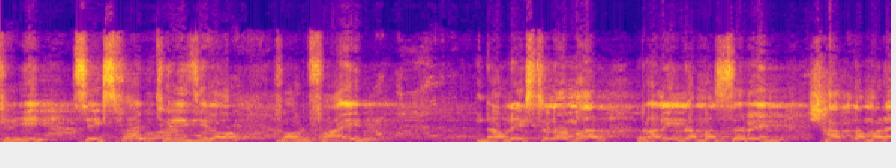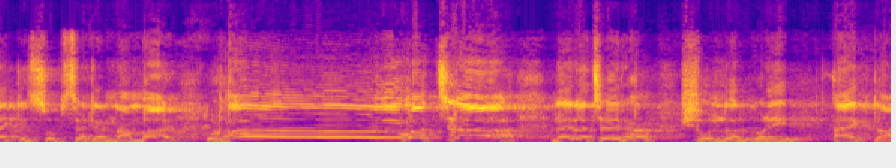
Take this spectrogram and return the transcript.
three six five three zero four five. Now, next number, running number seven, সাত নাম্বার একটি সুপসেটের নাম্বার। উঠাও! বাচ্চা। নাইরা চাইরা সুন্দর করে একটা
